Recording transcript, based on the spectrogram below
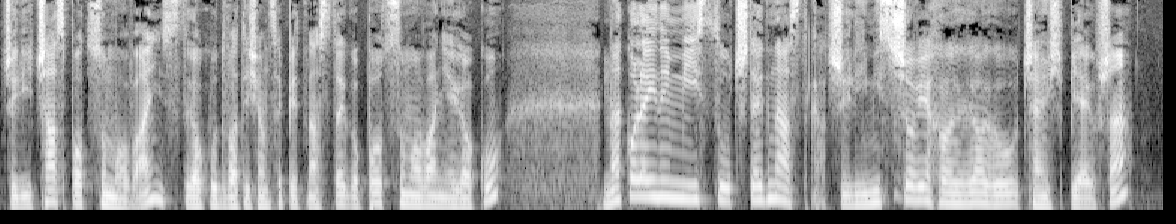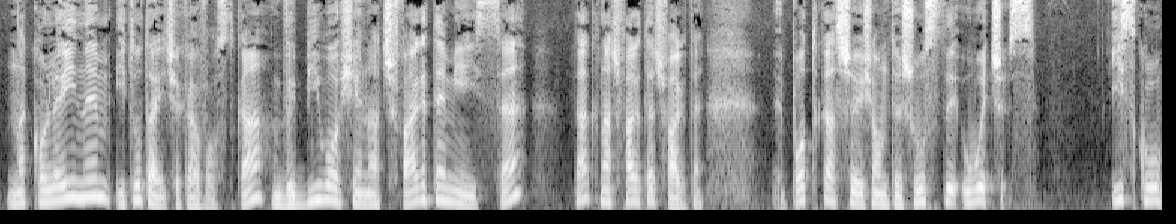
czyli czas podsumowań z roku 2015, podsumowanie roku. Na kolejnym miejscu czternastka, czyli Mistrzowie Horroru, część pierwsza. Na kolejnym, i tutaj ciekawostka, wybiło się na czwarte miejsce, tak, na czwarte, czwarte, podcast 66 Witches. Isku,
